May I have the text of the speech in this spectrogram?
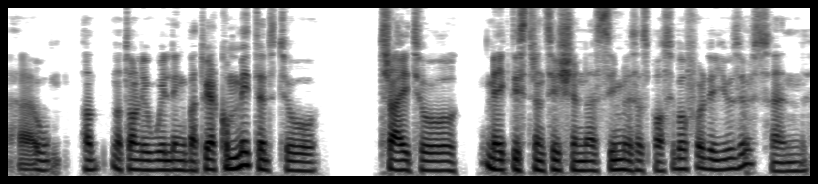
uh, not, not only willing, but we are committed to try to make this transition as seamless as possible for the users and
